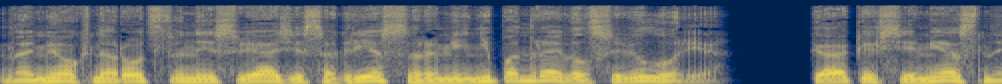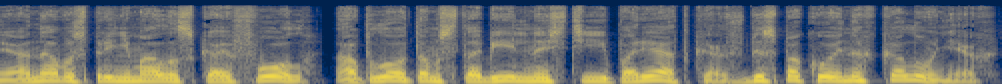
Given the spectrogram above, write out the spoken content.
Намек на родственные связи с агрессорами не понравился Велоре. Как и все местные, она воспринимала Скайфолл оплотом стабильности и порядка в беспокойных колониях,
